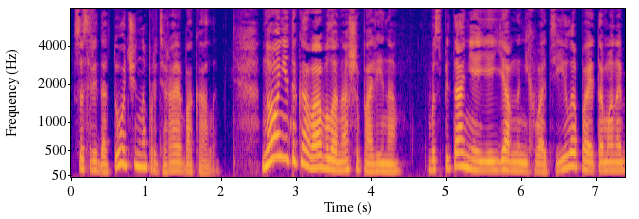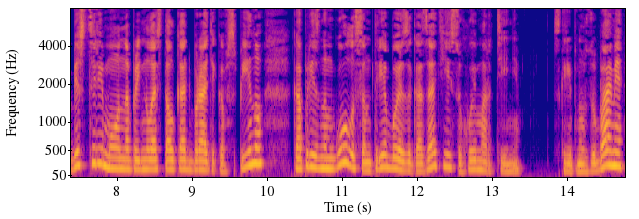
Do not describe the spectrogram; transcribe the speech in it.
сосредоточенно протирая бокалы. Но не такова была наша Полина. Воспитания ей явно не хватило, поэтому она бесцеремонно принялась толкать братика в спину, капризным голосом требуя заказать ей сухой мартини. Скрипнув зубами,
